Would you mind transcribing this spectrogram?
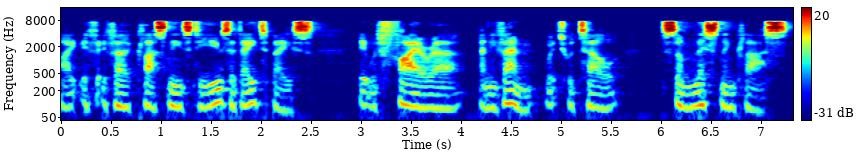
Like if, if a class needs to use a database, it would fire a, an event which would tell some listening class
